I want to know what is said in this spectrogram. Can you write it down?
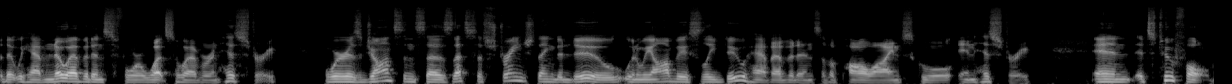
that we have no evidence for whatsoever in history. Whereas Johnson says that's a strange thing to do when we obviously do have evidence of a Pauline school in history. And it's twofold.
